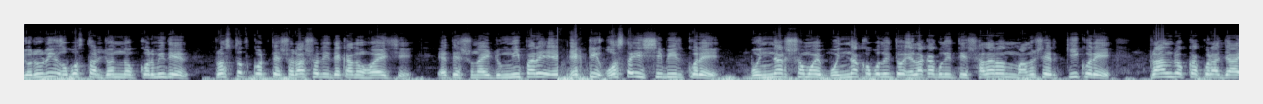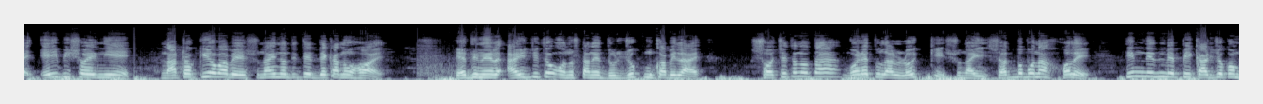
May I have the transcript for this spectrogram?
জরুরি অবস্থার জন্য কর্মীদের প্রস্তুত করতে সরাসরি দেখানো হয়েছে। এতে সোনাই ডুংনিপাড়ে একটি অস্থায়ী শিবির করে বন্যার সময় বন্যা কবলিত এলাকাগুলিতে সাধারণ মানুষের কি করে প্রাণ রক্ষা করা যায় এই বিষয়ে নিয়ে নাটকীয়ভাবে সোনাই নদীতে দেখানো হয়। এদিনের আয়োজিত অনুষ্ঠানে দুর্যোগ মোকাবিলায় সচেতনতা গড়ে তোলার লক্ষ্যে সোনাই সদ্ভাবনা হলে তিন দিনব্যাপী কার্যক্রম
